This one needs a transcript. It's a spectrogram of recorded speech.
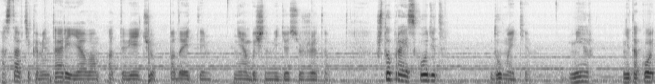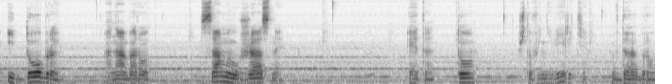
оставьте комментарий, я вам отвечу под этим необычным видеосюжетом. Что происходит? Думайте. Мир не такой и добрый, а наоборот. Самый ужасный – это то, что вы не верите в добро.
